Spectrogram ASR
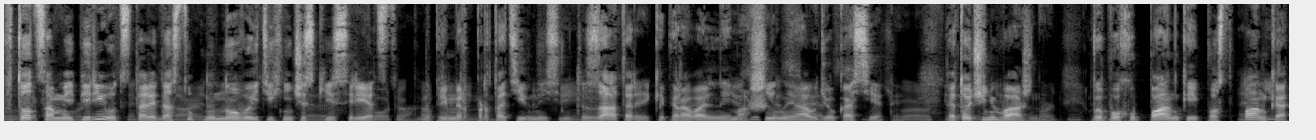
В тот самый период стали доступны новые технические средства, например, портативные синтезаторы, копировальные машины и аудиокассеты. Это очень важно. В эпоху панка и постпанка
